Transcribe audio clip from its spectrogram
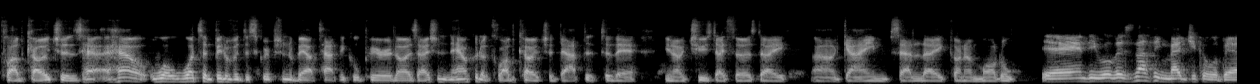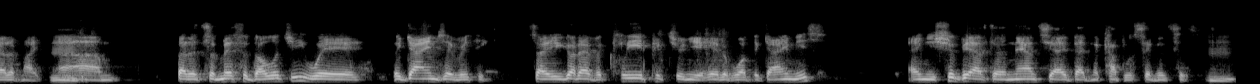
club coaches. How, how well, what's a bit of a description about tactical periodisation, and how could a club coach adapt it to their you know Tuesday, Thursday uh, game, Saturday kind of model? Yeah, Andy. Well, there's nothing magical about it, mate. Mm. Um, but it's a methodology where the game's everything. So you've got to have a clear picture in your head of what the game is, and you should be able to enunciate that in a couple of sentences. Mm.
